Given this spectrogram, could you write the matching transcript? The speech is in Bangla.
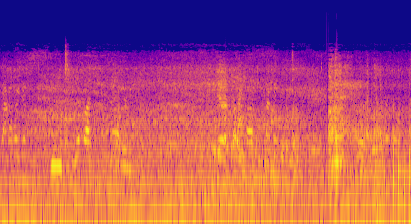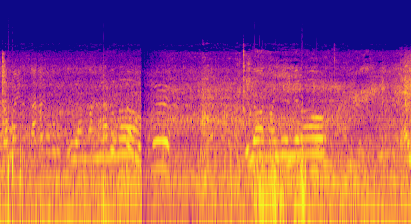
টাকা পয়সা ব্যাপার বলি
